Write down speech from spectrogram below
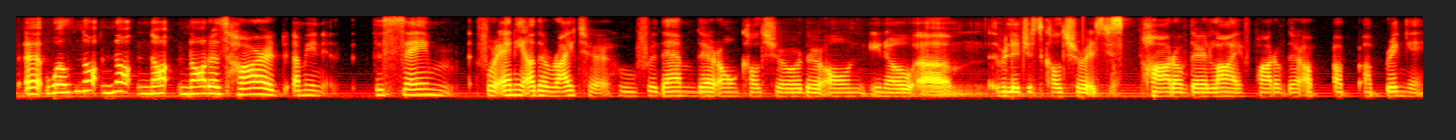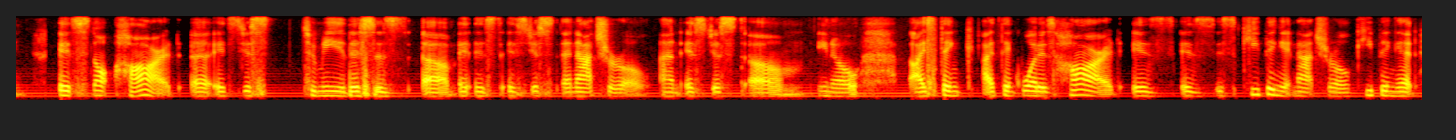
Uh, well, not not not not as hard. I mean, the same for any other writer who, for them, their own culture or their own, you know, um, religious culture is just part of their life, part of their up, up, upbringing. It's not hard. Uh, it's just to me this is um, is is just a natural and it's just um, you know I think I think what is hard is is is keeping it natural keeping it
